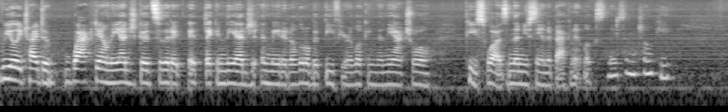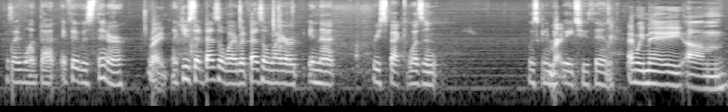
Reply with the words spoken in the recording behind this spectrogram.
really tried to whack down the edge good so that it, it thickened the edge and made it a little bit beefier looking than the actual piece was. And then you sand it back and it looks nice and chunky because I want that, if it was thinner, Right. like you said bezel wire, but bezel wire in that respect wasn't, was gonna be Right. way too thin. And we may um,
